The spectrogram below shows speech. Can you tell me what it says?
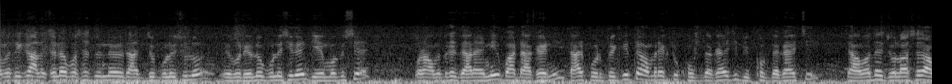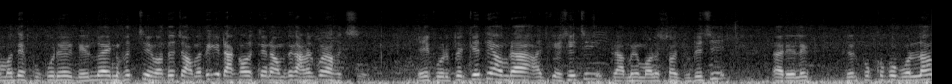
আমাদেরকে আলোচনা বসার জন্য রাজ্য বলেছিল এবং রেলও বলেছিলেন ডিএম অফিসে ওরা আমাদেরকে জানায়নি বা ডাকেনি। তার পরিপ্রেক্ষিতে আমরা একটু ক্ষোভ দেখাচ্ছি বিক্ষোভ দেখাচ্ছি যে আমাদের জলাশয়, আমাদের পুকুরে রেল লাইন হচ্ছে, অথচ আমাদেরকে টাকা হচ্ছে না, আমাদেরকে আড়াল করা হচ্ছে। এই পরিপ্রেক্ষিতে আমরা আজকে এসেছি, গ্রামের মানুষ সব জুটেছি। রেলের রেল পক্ষকে বললাম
